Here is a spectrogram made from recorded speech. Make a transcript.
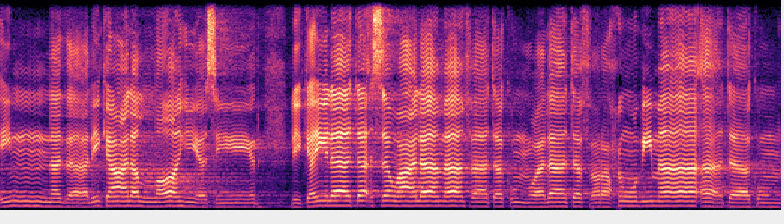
إن ذلك على الله يسير. لكي لا تأسوا على ما فاتكم ولا تفرحوا بما آتاكم.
